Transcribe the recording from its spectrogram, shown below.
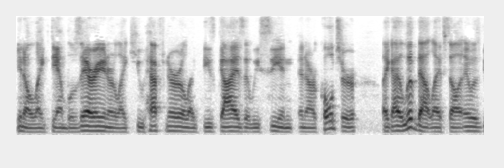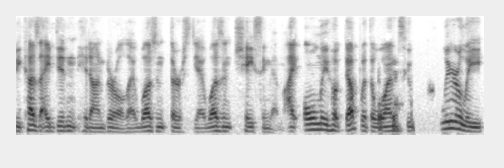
you know, like Dan Bilzerian or like Hugh Hefner, or like these guys that we see in, in our culture, like I lived that lifestyle and it was because I didn't hit on girls. I wasn't thirsty. I wasn't chasing them. I only hooked up with the ones who clearly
